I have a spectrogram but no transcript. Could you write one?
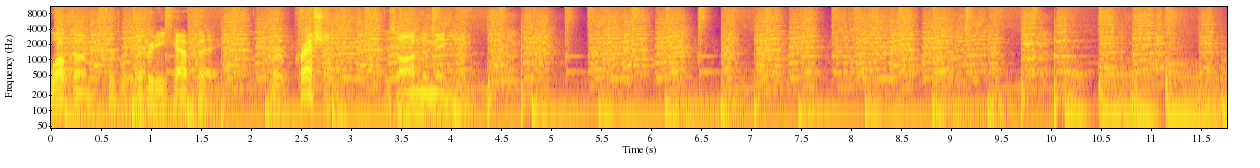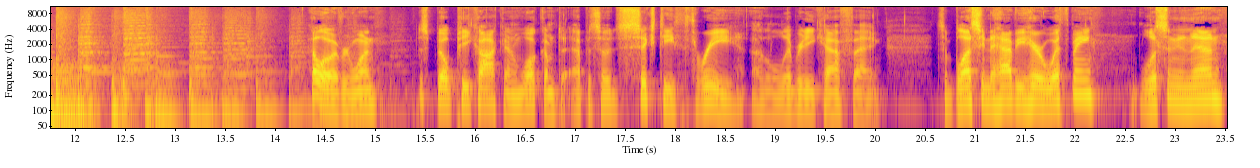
Welcome to the Liberty Cafe, where oppression is on the menu. Hello, everyone. This is Bill Peacock, and welcome to episode 63 of the Liberty Cafe. It's a blessing to have you here with me, listening in,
